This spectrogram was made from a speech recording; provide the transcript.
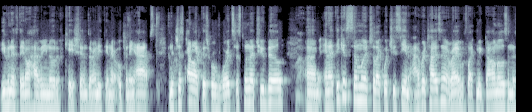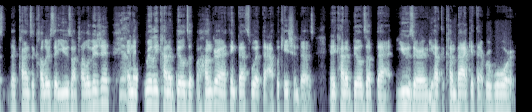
even if they don't have any notifications or anything they're opening apps. And it's just kind of like this reward system that you build. Wow. um, and i think it's similar to like what you see in advertisement right with like mcdonald's and the, the kinds of colors they use on television. Yeah. and it really kind of builds up a hunger and i think that's what the application does. And it kind of builds up that user. You have to come back get that reward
